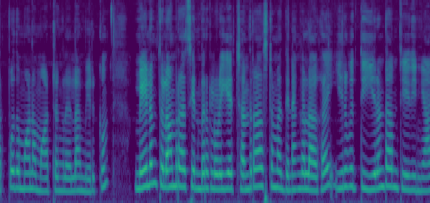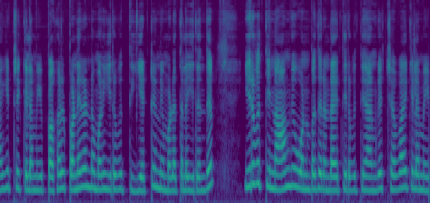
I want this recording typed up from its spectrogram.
அற்புதமான மாற்றங்கள் எல்லாம் இருக்கும். மேலும் துலாம் ராசி என்பவர்களுடைய சந்திராஷ்டம தினங்களாக இருபத்தி இரண்டாம் தேதி ஞாயிற்றுக்கிழமை பகல் பன்னிரெண்டு மணி இருபத்தி எட்டு நிமிடத்தில் இருந்து இருபத்தி நான்கு ஒன்பது ரெண்டாயிரத்தி இருபத்தி நான்கு செவ்வாய்க்கிழமை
